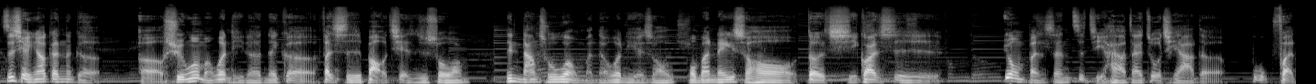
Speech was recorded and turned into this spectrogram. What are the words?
之前要跟那个呃询问我们问题的那个粉丝抱歉，是说你当初问我们的问题的时候，我们那时候的习惯是用本身自己还有在做其他的部分，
